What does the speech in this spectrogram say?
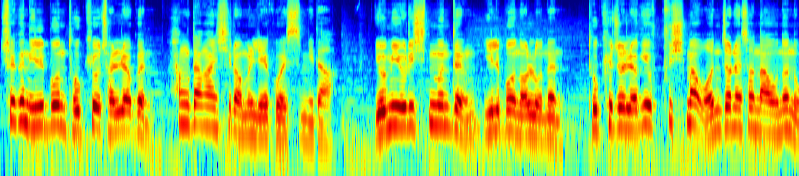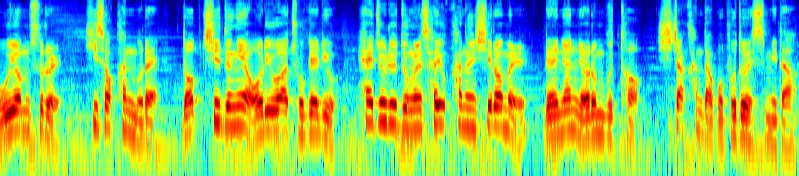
최근 일본 도쿄 전력은 황당한 실험을 예고했습니다. 요미우리 신문 등 일본 언론은 도쿄 전력이 후쿠시마 원전에서 나오는 오염수를 희석한 물에 넙치 등의 어류와 조개류, 해조류 등을 사육하는 실험을 내년 여름부터 시작한다고 보도했습니다.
